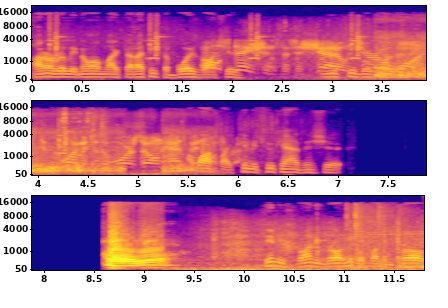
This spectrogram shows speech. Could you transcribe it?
I don't really know him like that. I think the boys watch his. stations, this is Shadow YouTuber more than- One. Deployment to the war zone has I watch like. Timmy Toucans and shit. Hell yeah. Timmy's funny, bro. He's a fucking pro.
